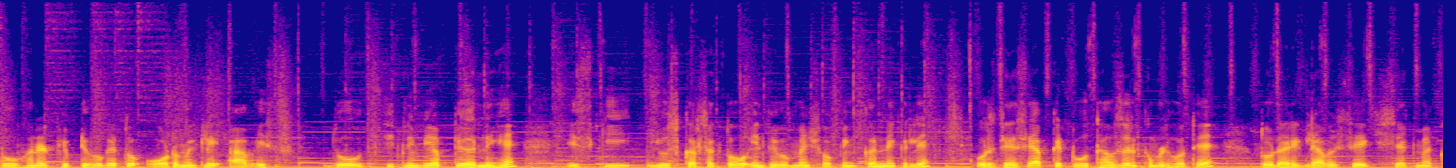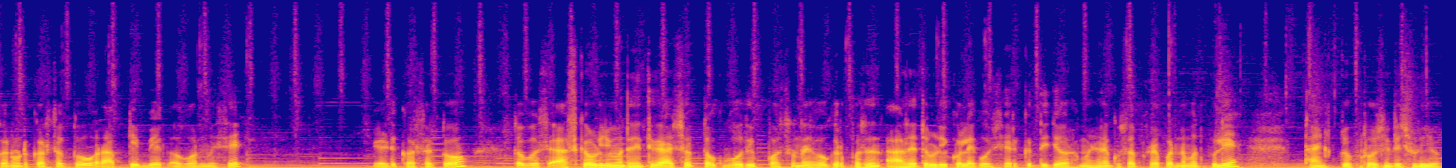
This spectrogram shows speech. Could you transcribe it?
250 हो गए तो ऑटोमेटिकली आप इस, जो जितनी भी आपकी अर्निंग है, इसकी यूज़ कर सकते हो इन में शॉपिंग करने के लिए। और जैसे आपके 2000 कंप्लीट होते हैं तो डायरेक्टली आप इसे चेक में कन्वर्ट कर सकते हो और आपके बैंक अकाउंट में से ऐड कर सकते हो। तो बस आज का वीडियो में धन्यवाद। आज सकता हूँ बहुत ही पसंद है अगर पसंद आ जाए तो वीडियो को लाइक और शेयर कर दीजिए और हमारे चैनल को सब्सक्राइब करना मत भूलिए। Thank you for watching this video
